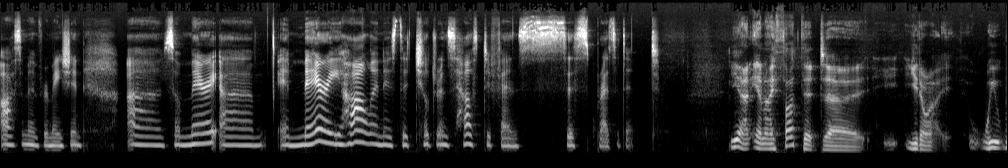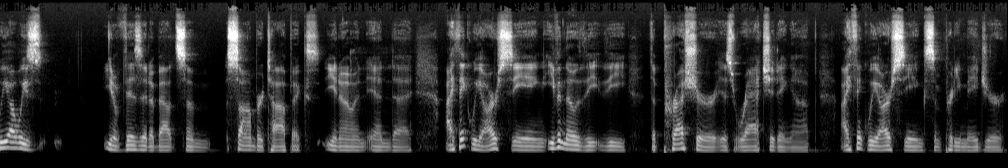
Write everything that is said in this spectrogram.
awesome information. Uh, so, Mary um, and Mary Holland is the Children's Health Defense's president. Yeah, and I thought that uh, you know we we always you know visit about some somber topics, you know, and and uh, I think we are seeing even though the the the pressure is ratcheting up, I think we are seeing some pretty major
